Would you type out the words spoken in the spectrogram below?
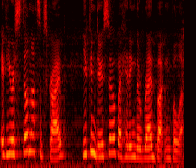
If you are still not subscribed, you can do so by hitting the red button below.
